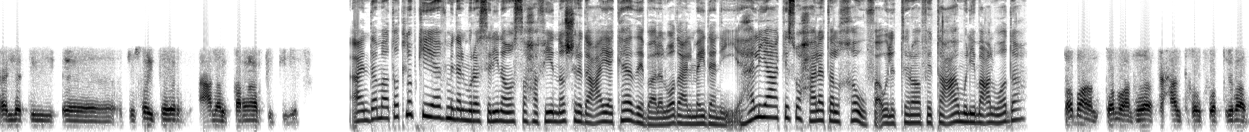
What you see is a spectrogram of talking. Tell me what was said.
التي آه، تسيطر على القرار في كييف. عندما تطلب كييف من المراسلين والصحفيين نشر دعاية كاذبة للوضع الميداني، هل يعكس حالة الخوف أو الاضطراب في التعامل مع الوضع؟ طبعا طبعا هناك حالة خوف واضطراب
